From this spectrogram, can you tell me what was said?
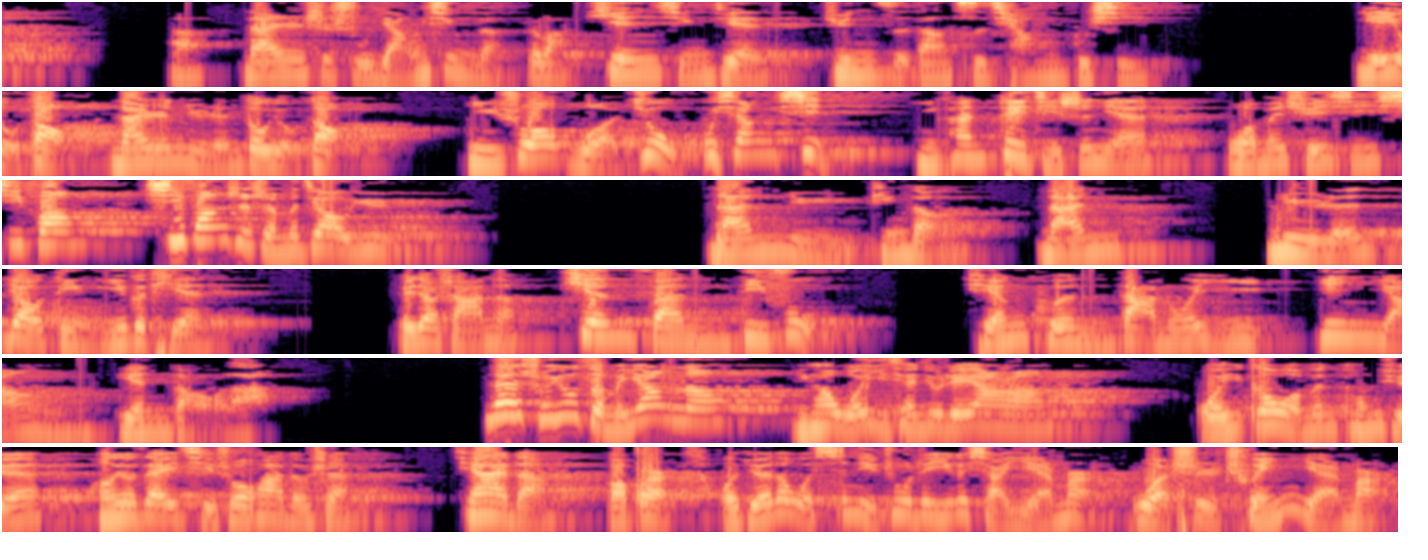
啊，男人是属阳性的，是吧？天行健，君子当自强不息。也有道，男人女人都有道。你说我就不相信？你看这几十年，我们学习西方，西方是什么教育？男女平等，男女人要顶一个天，这叫啥呢？天翻地覆。乾坤大挪移，阴阳颠倒了。那时候又怎么样呢？你看我以前就这样啊。我一跟我们同学朋友在一起说话，都是亲爱的宝贝儿。我觉得我心里住着一个小爷们儿，我是纯爷们儿，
